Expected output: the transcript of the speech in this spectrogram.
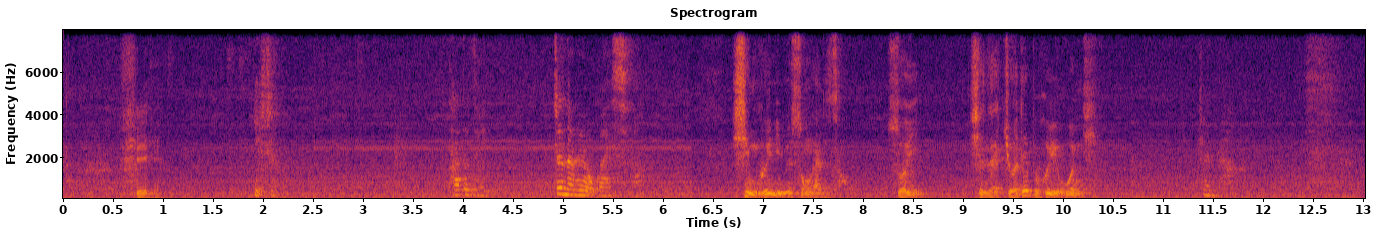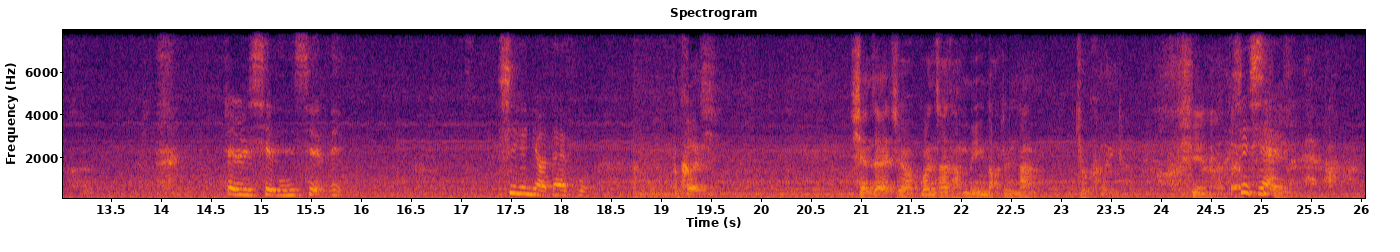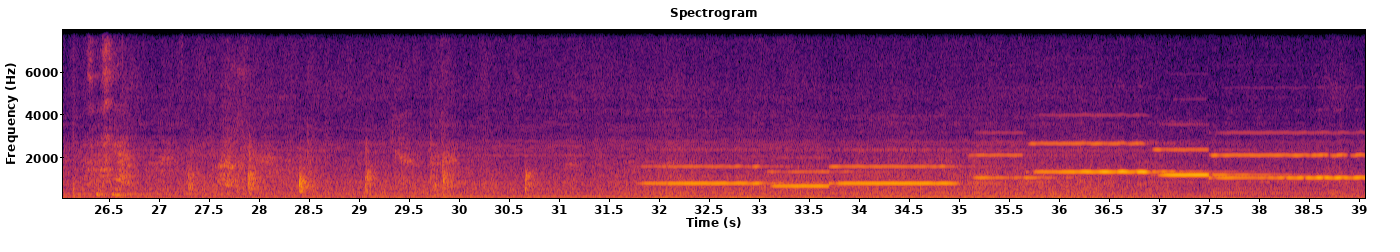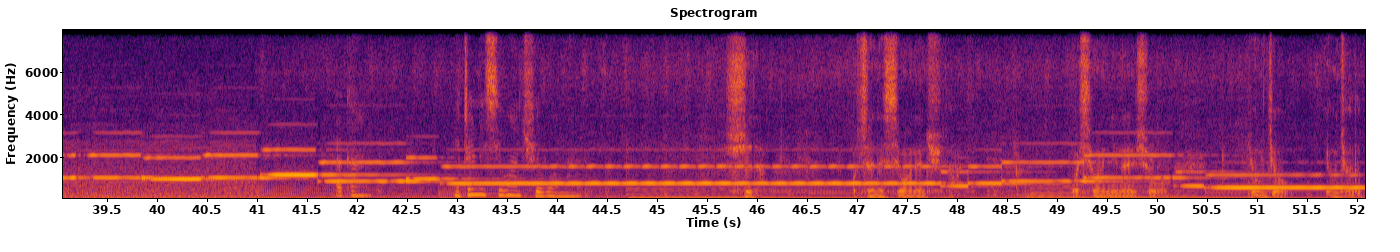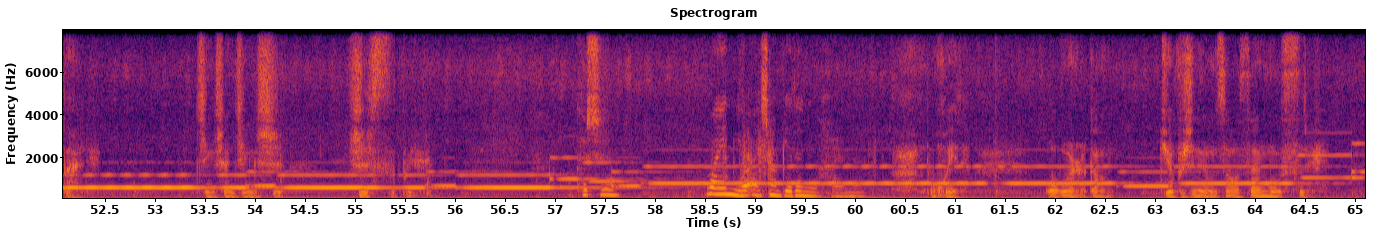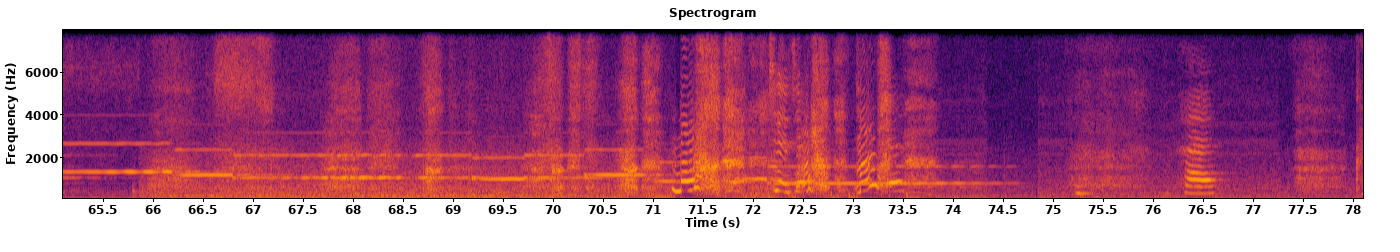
谢谢。医生，真的没有关系吗？幸亏你们送来的早，所以现在绝对不会有问题。真的，真是谢天谢地。谢谢你啊，大夫。不客气。现在只要观察他没脑震荡就可以了。谢谢你，大夫。谢谢，大夫。谢谢。的希望娶我吗？是的，我真的希望能娶到你。我希望你能是我永久、永久的伴侣，今生今世，至死不渝。可是，万一你又爱上别的女孩呢？不会的，我温尔刚绝不是那种朝三暮四的人。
